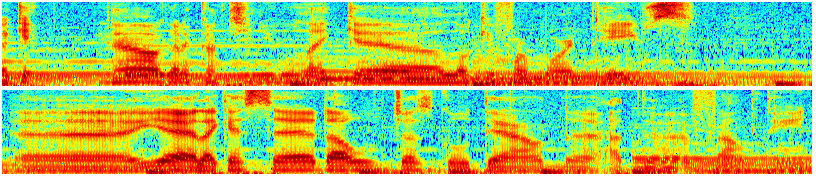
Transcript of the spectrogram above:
Okay, now I'm gonna continue like uh, looking for more tapes. Uh, yeah, like I said, I'll just go down uh, at the fountain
